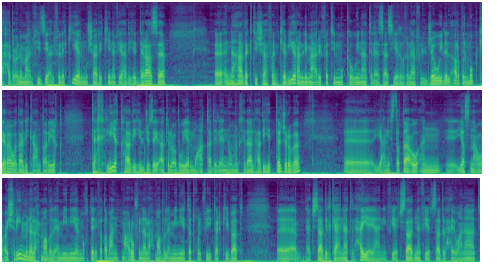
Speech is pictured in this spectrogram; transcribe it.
أحد علماء الفيزياء الفلكية المشاركين في هذه الدراسة أن هذا اكتشافا كبيرا لمعرفة المكونات الأساسية للغلاف الجوي للأرض المبكرة وذلك عن طريق تخليق هذه الجزيئات العضوية المعقدة لأنه من خلال هذه التجربة آه، يعني استطاعوا أن يصنعوا 20 من الأحماض الأمينية المختلفة. طبعا معروف أن الأحماض الأمينية تدخل في تركيبات آه، أجساد الكائنات الحية يعني. في أجسادنا في أجساد الحيوانات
